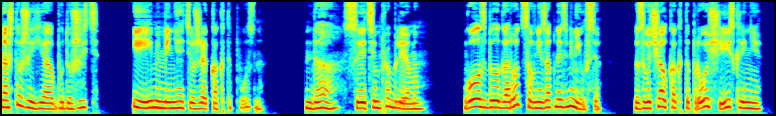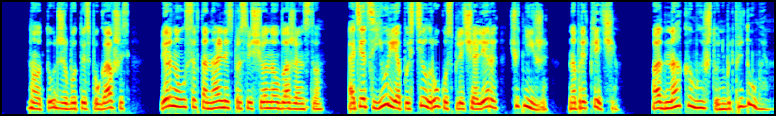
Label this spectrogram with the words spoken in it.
На что же я буду жить? И имя менять уже как-то поздно». Да, с этим проблема. Голос белогородца внезапно изменился. Звучал как-то проще, искренне, но тут же, будто испугавшись, вернулся в тональность просвещенного блаженства. Отец Юрий опустил руку с плеча Леры чуть ниже, на предплечье. Однако мы что-нибудь придумаем.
